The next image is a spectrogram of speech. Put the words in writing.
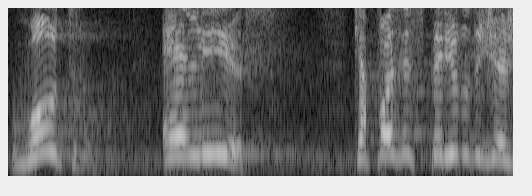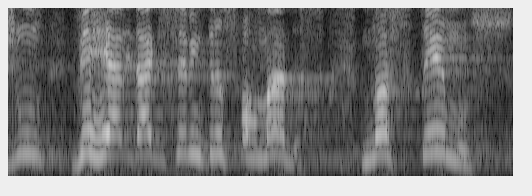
O outro é Elias, que após esse período de jejum, vê realidades serem transformadas. Nós temos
